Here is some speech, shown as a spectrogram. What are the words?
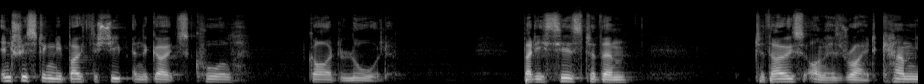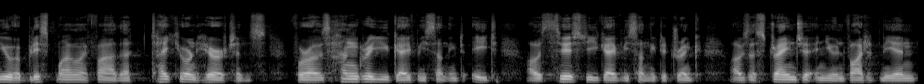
interestingly, both the sheep and the goats call God Lord. But he says to them, to those on his right, Come, you are blessed by my Father, take your inheritance. For I was hungry, you gave me something to eat. I was thirsty, you gave me something to drink. I was a stranger, and you invited me in.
